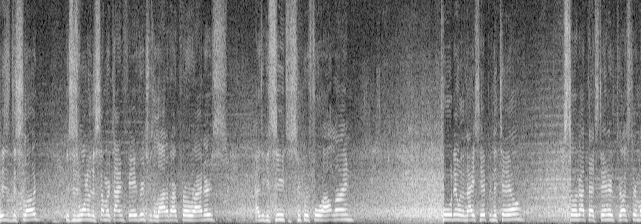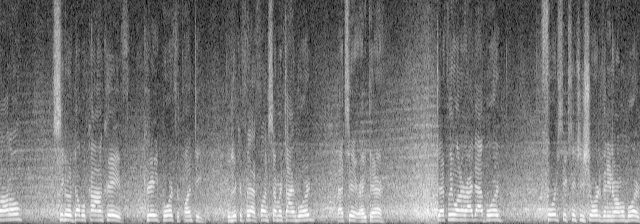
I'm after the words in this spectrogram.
This is the Slug. This is one of the summertime favorites with a lot of our pro riders. As you can see, it's a super full outline. Pulled in with a nice hip in the tail. Still got that standard thruster model. Single double concave. Great board for punting. If you're looking for that fun summertime board, that's it right there. Definitely want to ride that board four to six inches shorter than your normal board.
